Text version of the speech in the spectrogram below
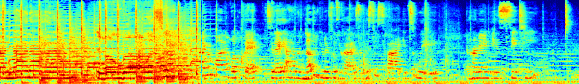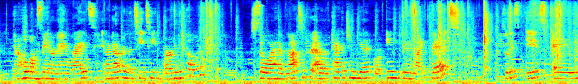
na na na. Hi everyone, welcome back. Today I have another unit for you guys, and this is by It's a Wig, and her name is Siti, and I hope I'm saying her name right. And I got her in the TT burgundy color. So I have not took her out of the packaging yet or anything like that. So this is a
